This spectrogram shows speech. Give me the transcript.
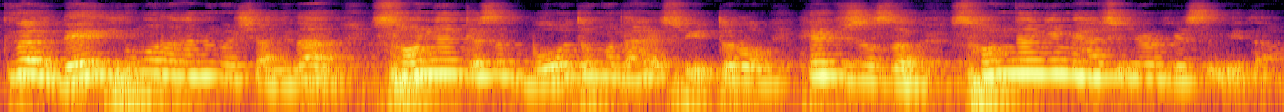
그러니까 내 힘으로 하는 것이 아니라 성령께서 모든 걸 할 수 있도록 해주셔서 성령님이 하신 줄 믿습니다.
